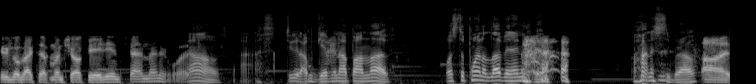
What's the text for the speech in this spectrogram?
You Gonna go back to that Montreal Canadiens fan then, or what? No, uh, dude, I'm giving up on love. What's the point of loving anything? Honestly, bro. Uh,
